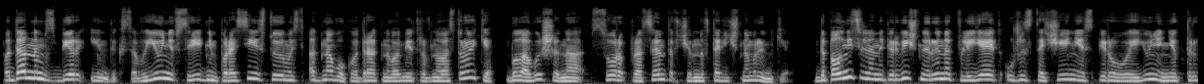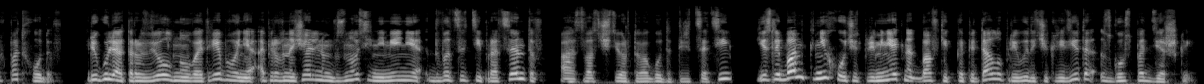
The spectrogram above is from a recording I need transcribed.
По данным Сбериндекса, в июне в среднем по России стоимость одного квадратного метра в новостройке была выше на 40%, чем на вторичном рынке. Дополнительно на первичный рынок влияет ужесточение с 1 июня некоторых подходов. Регулятор ввел новое требование о первоначальном взносе не менее 20%, а с 2024 года 30%, если банк не хочет применять надбавки к капиталу при выдаче кредита с господдержкой.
